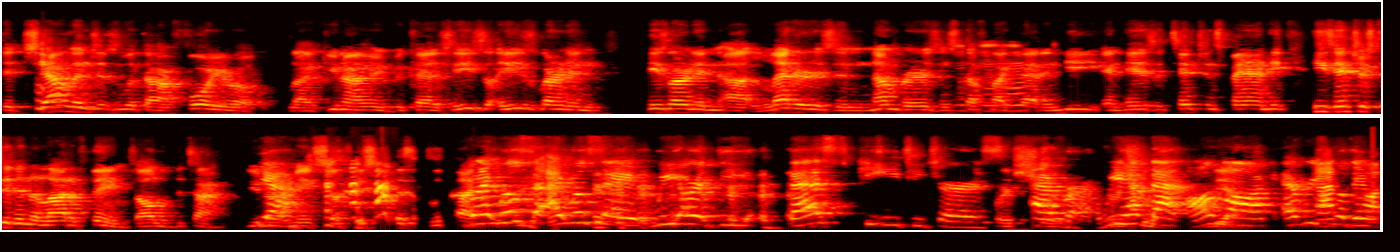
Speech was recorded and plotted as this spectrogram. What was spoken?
the challenge is with our four year old. Like, you know, what I mean, because he's he's learning. He's learning uh, letters and numbers and stuff like Mhm. that, and he and his attention span. He he's interested in a lot of things all of the time. You know what I mean? So it's just But. I will say, I will say, we are the best PE teachers sure, ever. We for have sure. that on Yeah. lock every That's single day with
